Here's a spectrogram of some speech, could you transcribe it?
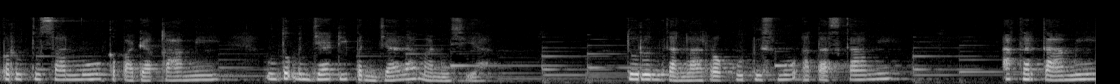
perutusanmu kepada kami untuk menjadi penjala manusia. Turunkanlah roh kudusmu atas kami, agar kami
